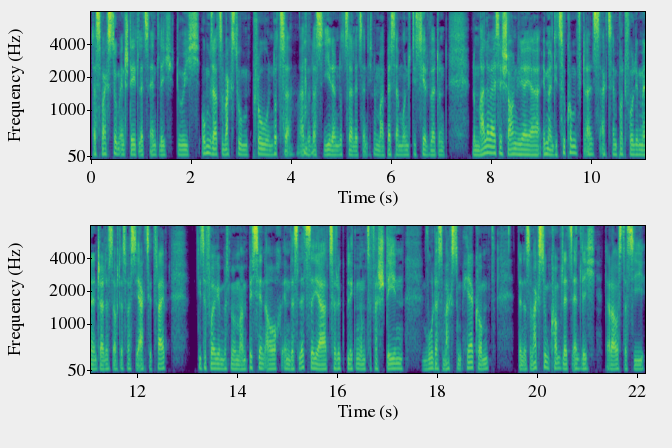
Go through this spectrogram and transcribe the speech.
Das Wachstum entsteht letztendlich durch Umsatzwachstum pro Nutzer, also mhm. dass jeder Nutzer letztendlich nochmal besser monetisiert wird und normalerweise schauen wir ja immer in die Zukunft als Aktienportfolio Manager. Das ist auch das, was die Aktie treibt diese Folge müssen wir mal ein bisschen auch in das letzte Jahr zurückblicken, um zu verstehen, wo das Wachstum herkommt. Denn das Wachstum kommt letztendlich daraus, dass sie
